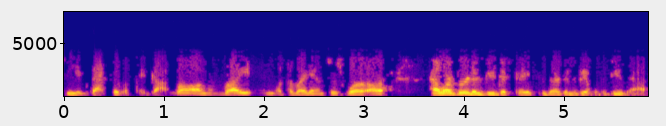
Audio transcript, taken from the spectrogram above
see exactly what they got wrong and right and what the right answers were, or however it is you dictate that they're going to be able to do that.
